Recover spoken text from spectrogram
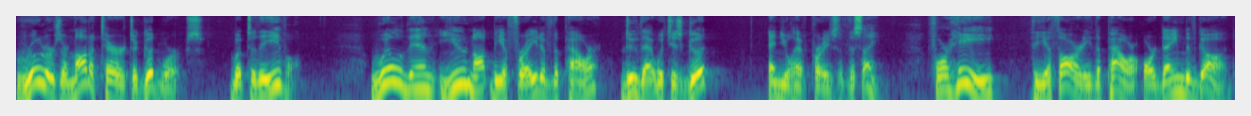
Rulers are not a terror to good works, but to the evil. Will then you not be afraid of the power? Do that which is good, and you'll have praise of the same. For he, the authority, the power, ordained of God.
